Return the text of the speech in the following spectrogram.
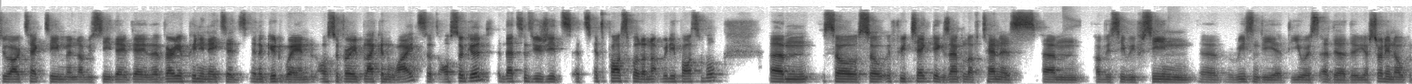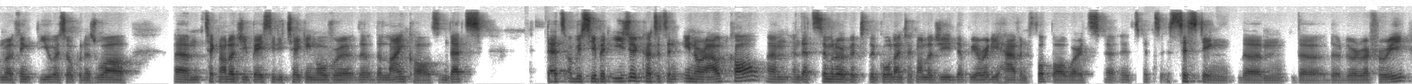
to our tech team, and obviously they, they they're very opinionated in a good way, and also very black and white. So it's also good. In that sense, usually it's it's, it's possible or not really possible. Um, so, so if we take the example of tennis, um, obviously we've seen uh, recently at the US, at the, the Australian Open, but I think the US Open as well, um, technology basically taking over the, the line calls, and that's that's obviously a bit easier because it's an in or out call, um, and that's similar a bit to the goal line technology that we already have in football, where it's uh, it's, it's assisting the, um, the, the the referee.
